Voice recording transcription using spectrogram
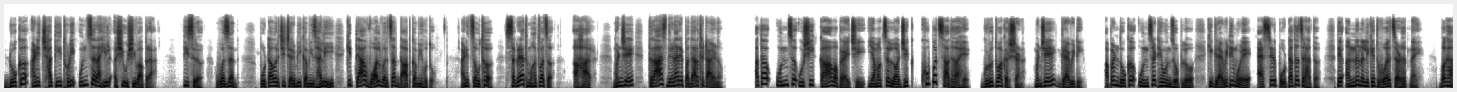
डोकं आणि छाती थोडी उंच राहील अशी उशी वापरा. तिसरं वजन पोटावरची चरबी कमी झाली की त्या वॉलवरचा दाब कमी होतो. आणि चौथं सगळ्यात महत्त्वाचं आहार म्हणजे त्रास देणारे पदार्थ टाळणं. आता उंच उशी का वापरायची यामागचं लॉजिक खूपच साधं आहे. गुरुत्वाकर्षण म्हणजे ग्रॅव्हिटी आपण डोकं उंच ठेवून झोपलो की ग्रॅव्हिटीमुळे ॲसिड पोटातच राहतं. ते अन्ननलिकेत वर चढत नाही. बघा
